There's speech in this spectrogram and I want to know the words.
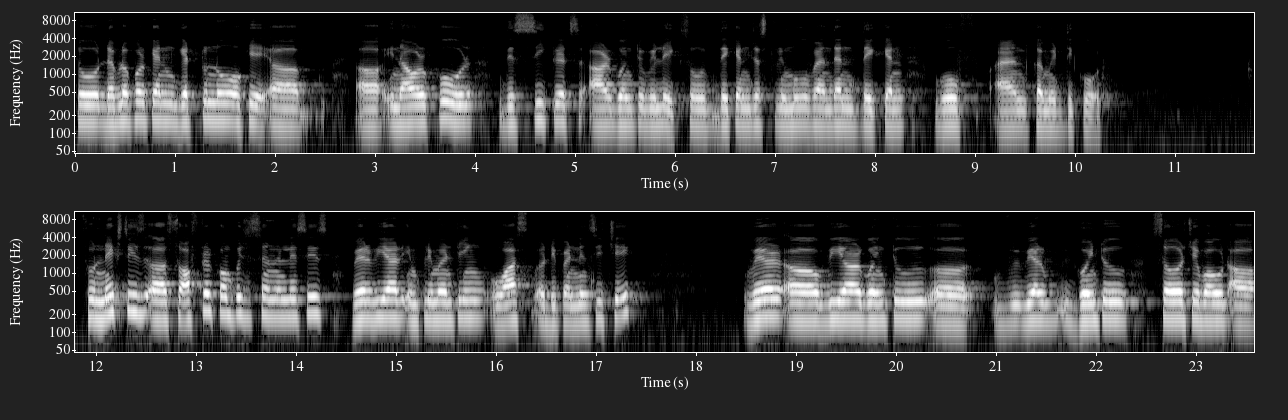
so developer can get to know okay uh, uh in our code these secrets are going to be leaked so they can just remove and then they can go and commit the code so next is uh, software composition analysis where we are implementing OWASP dependency check where uh, we are going to we are going to search about uh,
